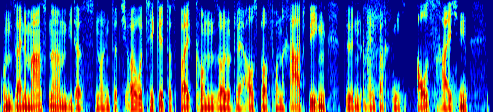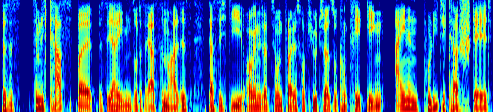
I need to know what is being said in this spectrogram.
und seine Maßnahmen wie das 49-Euro-Ticket, das bald kommen soll, oder der Ausbau von Radwegen würden einfach nicht ausreichen. Das ist ziemlich krass, weil es ja eben so das erste Mal ist, dass sich die Organisation Fridays for Future so konkret gegen einen Politiker stellt.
